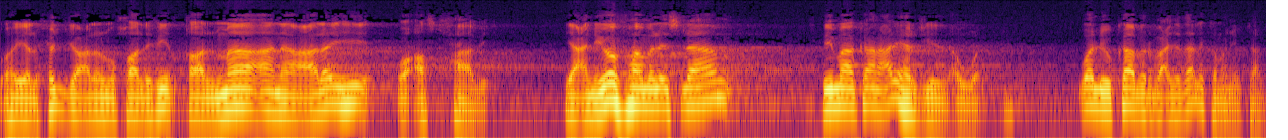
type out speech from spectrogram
وهي الحجة على المخالفين قال ما أنا عليه وأصحابي. يعني يفهم الإسلام بما كان عليه الجيل الأول وليكابر بعد ذلك من يكابر.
